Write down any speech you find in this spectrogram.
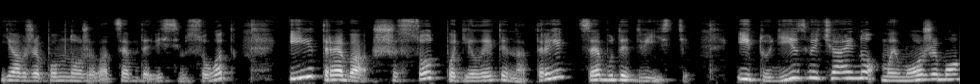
я вже помножила це буде 800. І треба 600 поділити на 3, це буде 200. І тоді, звичайно, ми можемо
